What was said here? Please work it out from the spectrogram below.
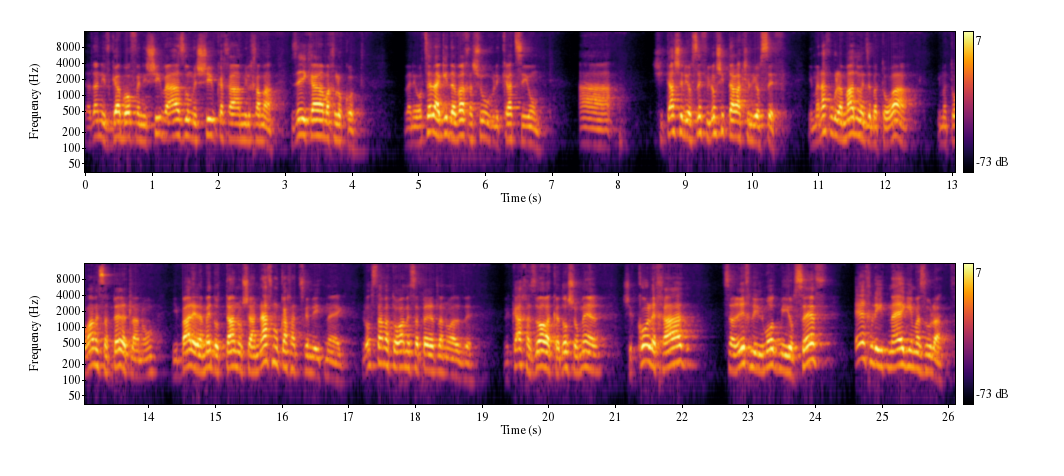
שאדם נפגע באופן אישי ואז הוא משיב ככה מלחמה. זה עיקר המחלוקות. ואני רוצה להגיד דבר חשוב לקראת סיום. השיטה של יוסף היא לא שיטה רק של יוסף. אם אנחנו למדנו את זה בתורה, אם התורה מספרת לנו, היא באה ללמד אותנו שאנחנו ככה צריכים להתנהג. לא סתם התורה מספרת לנו על זה. וכך הזוהר הקדוש אומר שכל אחד צריך ללמוד מיוסף איך להתנהג עם הזולת.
